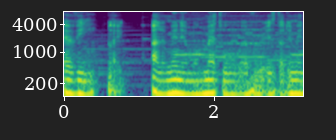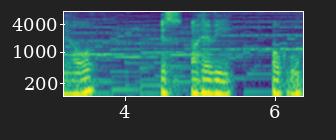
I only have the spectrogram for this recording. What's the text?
heavy, like aluminium or metal, whatever it is that they made it out of. It's a heavy Pokeball.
